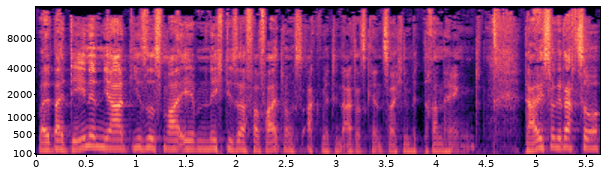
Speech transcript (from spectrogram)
weil bei denen ja dieses Mal eben nicht dieser Verwaltungsakt mit den Alterskennzeichen mit dranhängt. Da habe ich so gedacht, so,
